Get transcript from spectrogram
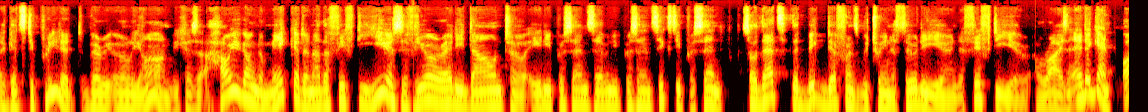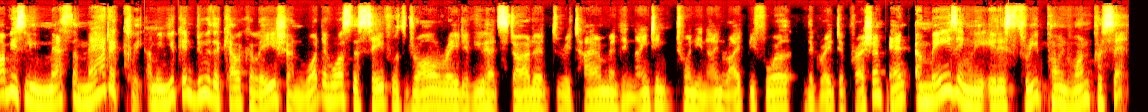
uh, gets depleted very early on, because how are you going to make it another 50 years if you're already down to 80%, 70%, 60%? So that's the big difference between a 30 year and a 50 year horizon. And again, obviously, mathematically, I mean, you can do the calculation. What was the safe withdrawal rate if you had started retirement in 1929, right before the Great Depression? And amazingly, it is 3.1%.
